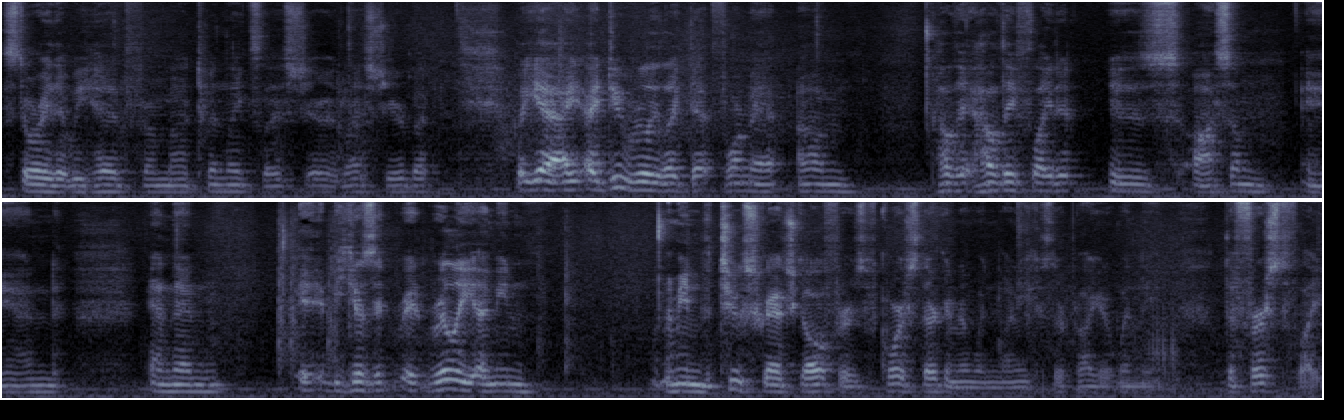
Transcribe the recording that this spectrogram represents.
story that we had from uh, Twin Lakes last year. Last year, but but yeah, I, I do really like that format. Um, how they how they flight it is awesome, and and then it, because it, it really, I mean, I mean the two scratch golfers, of course, they're going to win money because they're probably going to win the the first flight,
